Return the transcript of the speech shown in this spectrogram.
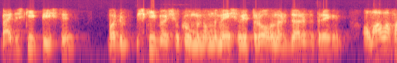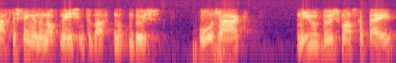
bij de skipiste worden skibussen komen om de mensen weer terug naar de dorp te brengen. Om half acht stingen er nog mensen te wachten op een bus. Oorzaak, nieuwe busmaatschappij,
